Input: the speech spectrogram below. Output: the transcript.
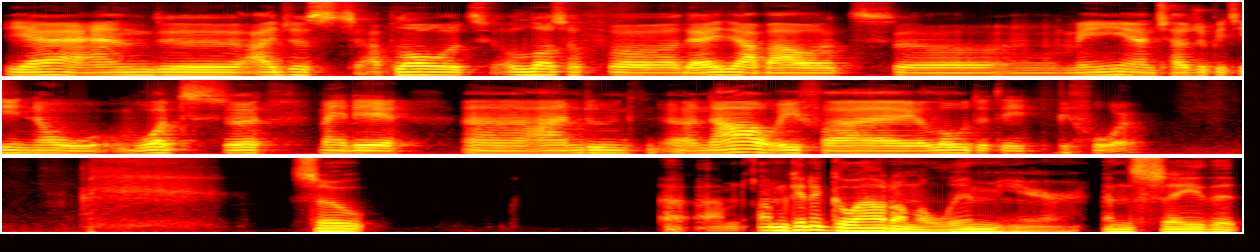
Yeah, and uh, I just upload a lot of uh, data about uh, me, and ChatGPT know what uh, maybe uh, I'm doing uh, now if I loaded it before. So I'm, I'm going to go out on a limb here and say that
